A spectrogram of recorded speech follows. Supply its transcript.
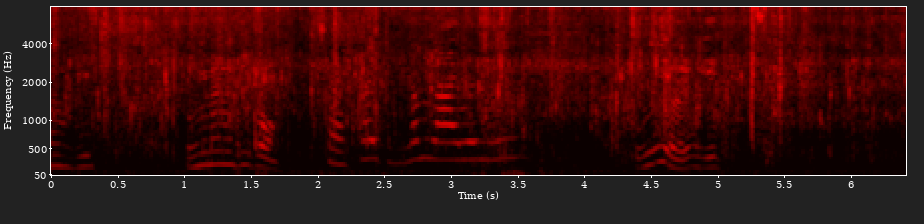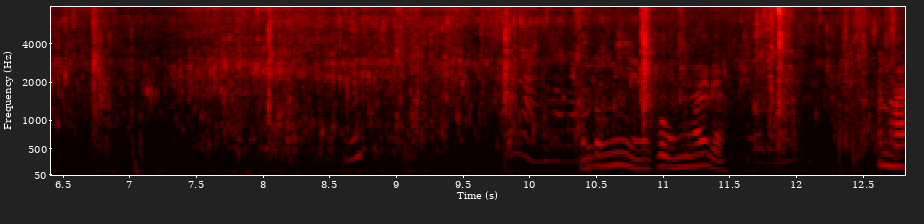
มั้งเมื่อกี้ตรงนี้มั้งเมื่อกี้โปรงใช่ให้ถึงน้ำลายไว้ไหม ตรงนี้เหรอเมื่อกี้มันตรงนี้นะตรงนี้ไหมเดี๋ยวมันมา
